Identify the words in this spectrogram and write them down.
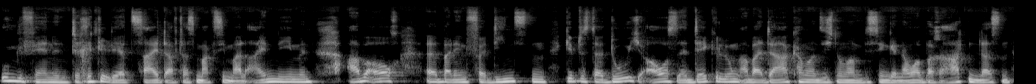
ungefähr ein Drittel der Zeit darf das maximal einnehmen. Aber auch äh, bei den Verdiensten gibt es da durchaus Deckelung, aber da kann man sich nochmal ein bisschen genauer beraten lassen.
